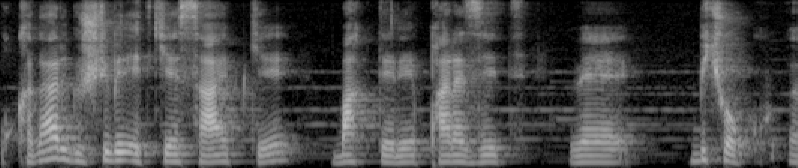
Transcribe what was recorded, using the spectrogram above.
o kadar güçlü bir etkiye sahip ki bakteri, parazit ve birçok e,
